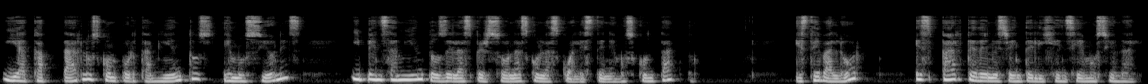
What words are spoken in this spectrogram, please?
y a captar los comportamientos, emociones y pensamientos de las personas con las cuales tenemos contacto. Este valor es parte de nuestra inteligencia emocional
